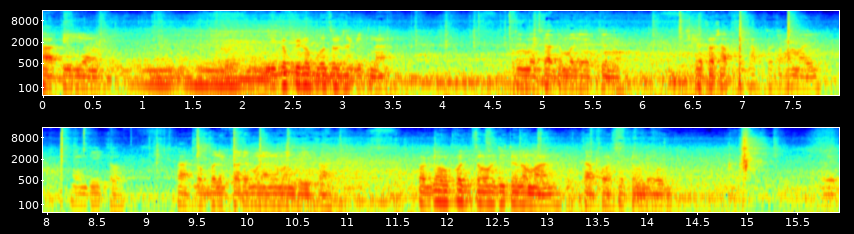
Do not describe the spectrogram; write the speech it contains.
hati yan. Hindi ko pinuputol sa gitna. Kasi masyado maliit yun eh. Ito sakto-sakto sa kamay. Yan dito. Tapos babalik pa rin mo na naman dito. Pag naupod to, dito naman. Tapos itong loob. Okay.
